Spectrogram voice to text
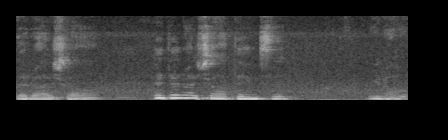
that I saw, and then I saw things that you know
